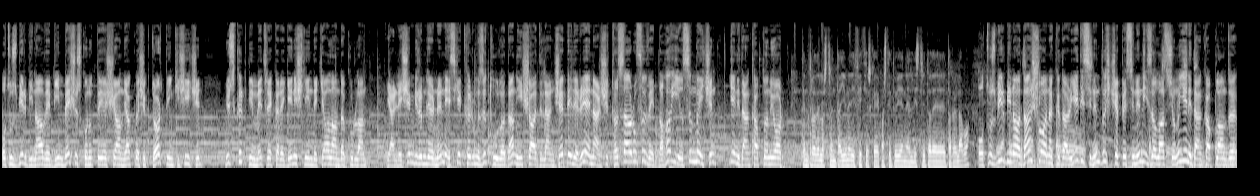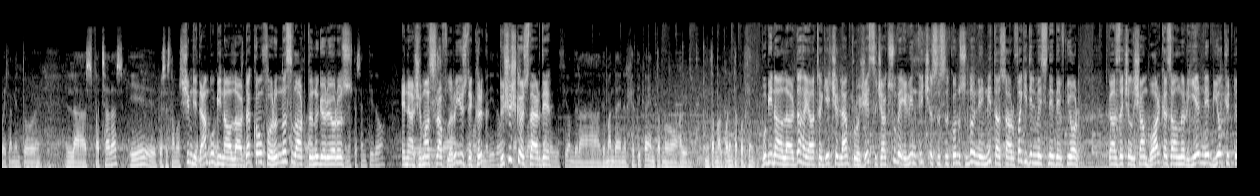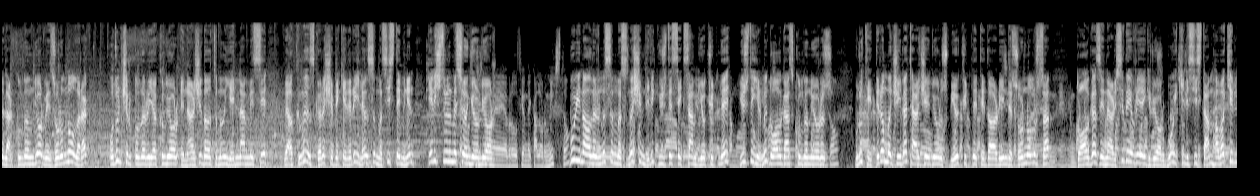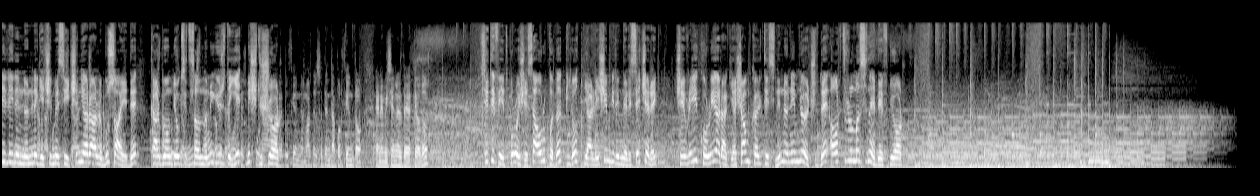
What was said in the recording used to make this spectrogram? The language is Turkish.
31 bina ve 1500 konutta yaşayan yaklaşık 4000 kişi için 140 bin metrekare genişliğindeki alanda kurulan yerleşim birimlerinin eski kırmızı tuğladan inşa edilen cepheleri enerji tasarrufu ve daha iyi ısınma için yeniden kaplanıyor. Dentro de los 31 edificios que constituyen el distrito de Torrelago, 31 binadan şu ana kadar 7'sinin dış cephesinin izolasyonu yeniden kaplandı. eh, Şimdiden bu binalarda konforun nasıl arttığını görüyoruz. Enerji masrafları %40 düşüş gösterdi. reducción de la demanda energética en torno al, en torno al 40%. Bu binalarda hayata geçirilen proje sıcak su ve evin iç ısısı konusunda önemli tasarrufa gidilmesini hedefliyor. Gazda çalışan buhar kazanları yerine biyokütleler kullanılıyor ve zorunlu olarak odun çırpıları yakılıyor. Enerji dağıtımının yenilenmesi ve akıllı ızgara şebekeleriyle ısınma sisteminin geliştirilmesi öngörülüyor. Bu binaların ısınmasında şimdilik %80 biyokütle, %20 doğalgaz kullanıyoruz. Bunu tedbir amacıyla tercih ediyoruz. Biyokütle tedariğinde sorun olursa doğalgaz enerjisi devreye giriyor. Bu ikili sistem hava kirliliğinin önüne geçilmesi için yararlı. Bu sayede karbondioksit salınımı %70 düşüyor. en emisiones de CO2. Cityfield projesi Avrupa'da pilot yerleşim birimleri seçerek çevreyi koruyarak yaşam kalitesinin önemli ölçüde artırılmasını hedefliyor.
